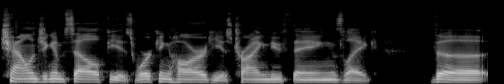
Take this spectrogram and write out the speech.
challenging himself he is working hard he is trying new things like the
